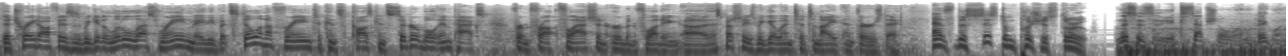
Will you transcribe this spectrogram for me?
The trade-off is, is we get a little less rain maybe, but still enough rain to cons cause considerable impacts from flash and urban flooding, uh, especially as we go into tonight and Thursday. As the system pushes through. This is an exceptional one, big one.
